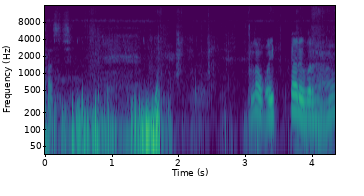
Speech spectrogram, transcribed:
first நல்லா ஒயிட்டாக இருக்கு பாருங்க.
